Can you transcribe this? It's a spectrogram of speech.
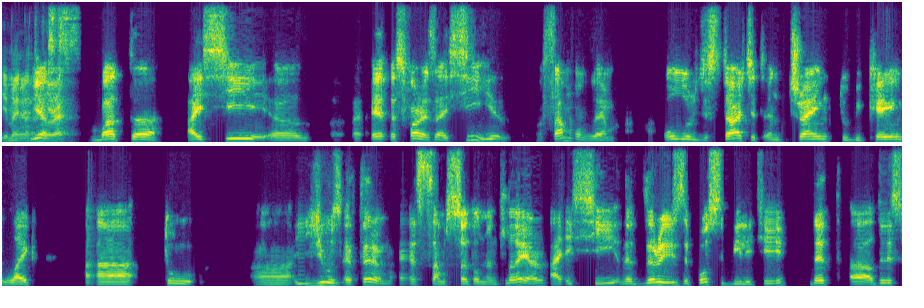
Am I not yes, correct? but uh, I see, uh, as far as I see, some of them already started and trying to become like uh, to uh, use Ethereum as some settlement layer. I see that there is a possibility that uh, this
